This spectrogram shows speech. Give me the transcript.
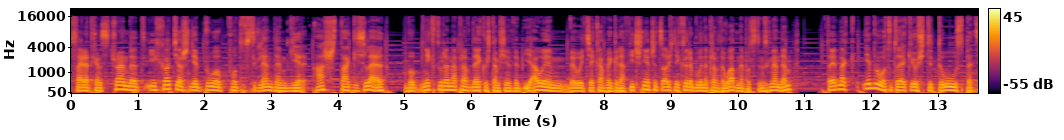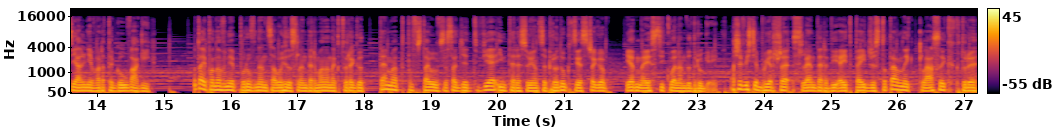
Siren Head Stranded i chociaż nie było pod względem gier aż tak źle, bo niektóre naprawdę jakoś tam się wybijały, były ciekawe graficznie czy coś, niektóre były naprawdę ładne pod tym względem, to jednak nie było tutaj jakiegoś tytułu specjalnie wartego uwagi. Tutaj ponownie porównam całość do Slendermana, na którego temat powstały w zasadzie dwie interesujące produkcje, z czego jedna jest sequelem do drugiej. Oczywiście po pierwsze Slender The Eight Pages, totalny klasyk, który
